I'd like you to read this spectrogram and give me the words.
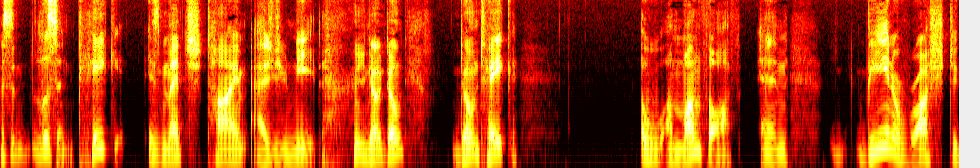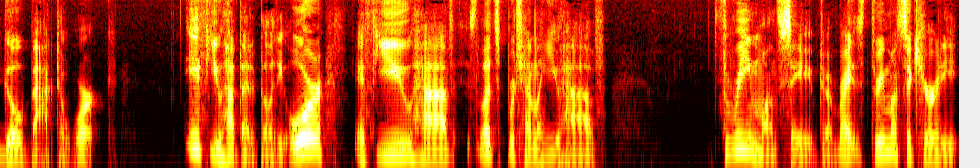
I said, listen, take as much time as you need. you know, don't don't take a, a month off and be in a rush to go back to work if you have that ability, or if you have, let's pretend like you have three months saved, right? Three months security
